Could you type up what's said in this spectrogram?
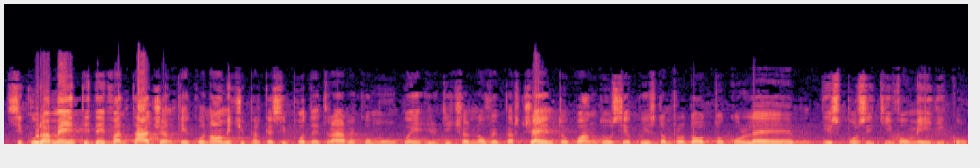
sicuramente dei vantaggi anche economici perché si può detrarre comunque il 19% quando si acquista un prodotto con il dispositivo medico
